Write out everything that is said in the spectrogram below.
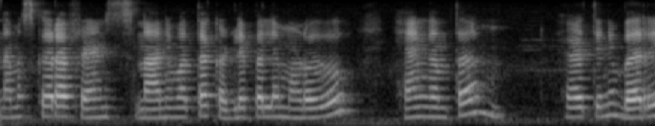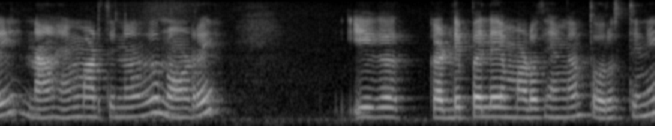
ನಮಸ್ಕಾರ ಫ್ರೆಂಡ್ಸ್ ನಾನಿವತ್ತು ಕಡಲೆಪಲ್ಯ ಮಾಡೋದು. ಹೆಂಗಂತ ಹೇಳ್ತೀನಿ. ಬರ್ರಿ, ನಾ ಹೆಂಗೆ ಮಾಡ್ತೀನಿ ಅನ್ನೋದು ನೋಡಿರಿ. ಈಗ ಕಡಲೆಪಲ್ಯ ಮಾಡೋದು ಹೆಂಗಂತ ತೋರಿಸ್ತೀನಿ.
